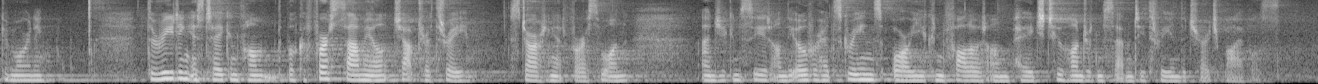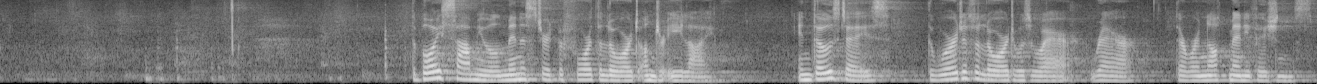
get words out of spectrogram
Good morning. The reading is taken from the book of 1 Samuel, chapter 3, starting at verse 1. And you can see it on the overhead screens, or you can follow it on page 273 in the church Bibles. The boy Samuel ministered before the Lord under Eli. In those days, the word of the Lord was rare, rare. There were not many visions.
